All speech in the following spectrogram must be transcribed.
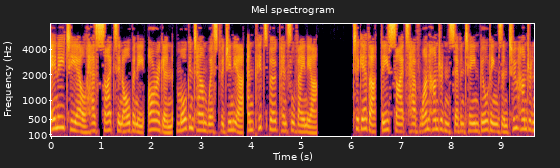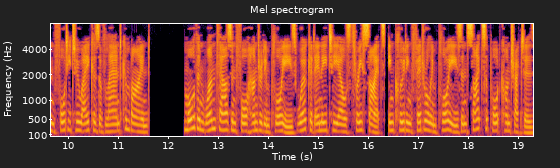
NETL has sites in Albany, Oregon, Morgantown, West Virginia, and Pittsburgh, Pennsylvania. Together, these sites have 117 buildings and 242 acres of land combined. More than 1,400 employees work at NETL's three sites, including federal employees and site support contractors.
